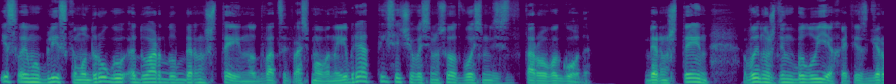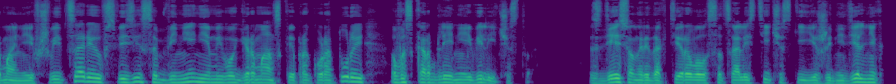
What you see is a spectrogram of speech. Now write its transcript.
и своему близкому другу Эдуарду Бернштейну 28 ноября 1882 года. Бернштейн вынужден был уехать из Германии в Швейцарию в связи с обвинением его германской прокуратурой в оскорблении величества. Здесь он редактировал социалистический еженедельник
